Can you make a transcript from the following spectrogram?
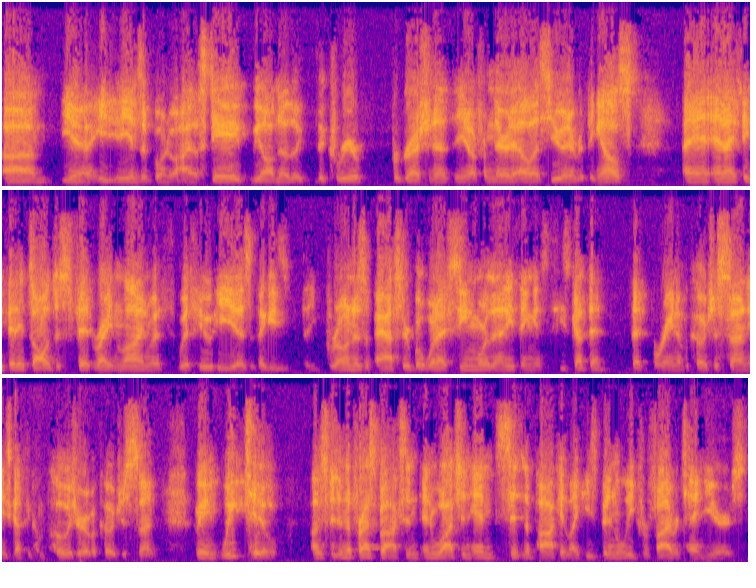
um, you know, he, he ends up going to Ohio State. We all know the, the career progression, at, you know, from there to LSU and everything else. And, and I think that it's all just fit right in line with, with who he is. I think he's grown as a passer, but what I've seen more than anything is he's got that, that brain of a coach's son. He's got the composure of a coach's son. I mean, week two, I'm sitting in the press box and, and watching him sit in the pocket like he's been in the league for five or ten years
